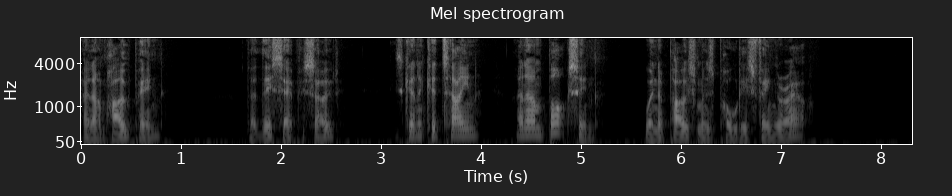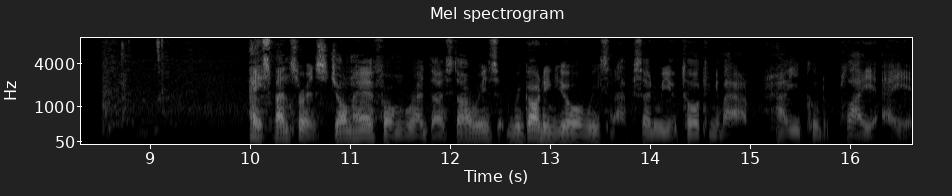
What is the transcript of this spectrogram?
And I'm hoping that this episode is going to contain an unboxing when the postman's pulled his finger out. Hey Spencer, it's John here from Red Dice Diaries. Regarding your recent episode where you were talking about how you could play a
